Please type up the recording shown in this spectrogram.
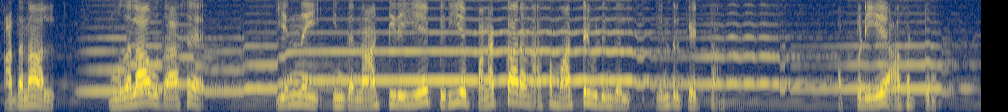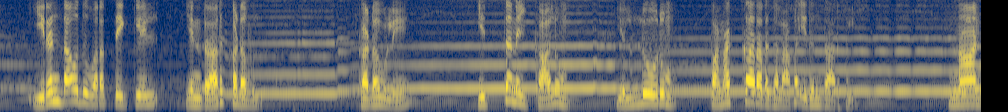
அதனால் முதலாவதாக என்னை இந்த நாட்டிலேயே பெரிய பணக்காரனாக மாற்றிவிடுங்கள் என்று கேட்டான். அப்படியே ஆகட்டும் இரண்டாவது வரத்தை கேள் என்றார் கடவுள். கடவுளே இத்தனை காலம் எல்லோரும் பணக்காரர்களாக இருந்தார்கள். நான்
